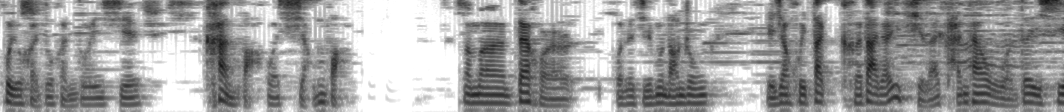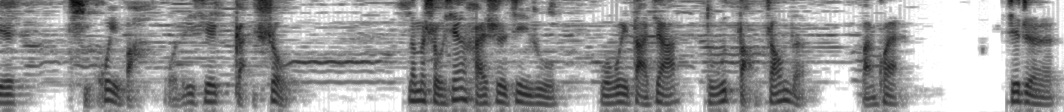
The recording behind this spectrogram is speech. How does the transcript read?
会有很多很多一些看法或想法。那么待会儿。我在节目当中也将会大和大家一起来谈谈我的一些体会吧，我的一些感受。那么首先还是进入我为大家读党章的板块。接着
